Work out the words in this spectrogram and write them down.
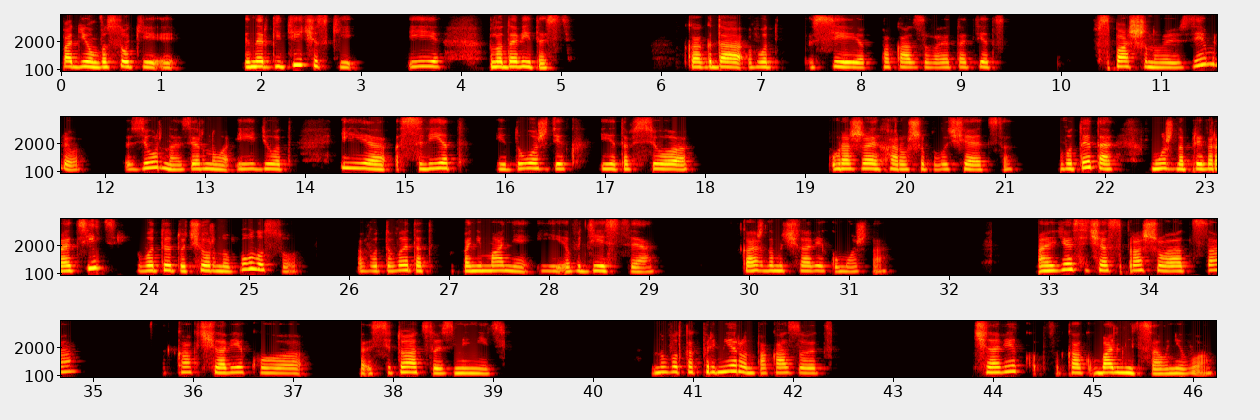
подъем высокий э энергетический и плодовитость. Когда вот сеют, показывает отец, вспашенную землю, зерна, зерно, и идет и свет, и дождик, и это всё урожай хороший получается. Вот это можно превратить, вот эту черную полосу, вот в этот понимание и в действие. Каждому человеку можно. А я сейчас спрашиваю отца, как человеку, э, ситуацию изменить. Ну, вот как пример он показывает человек, как больница у него.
